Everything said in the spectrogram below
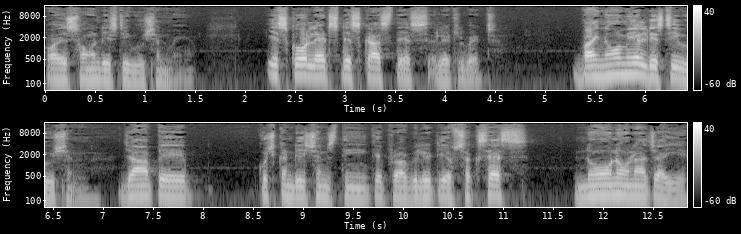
پوائسون ڈسٹریبیوشن میں؟ اس کو let's discuss this little bit binomial distribution جہاں پہ کچھ کنڈیشنز تھیں کہ پرابلٹی آف سکسیس نون ہونا چاہیے۔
